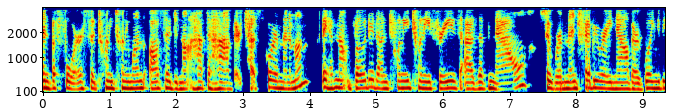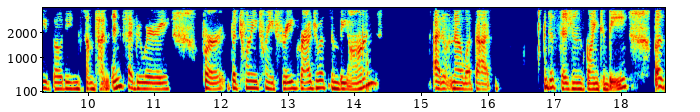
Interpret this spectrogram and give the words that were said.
and before, so 2021s also did not have to have their test score minimum. They have not voted on 2023s as of now. So we're mid February now. They're going to be voting sometime in February for the 2023 graduates and beyond. I don't know what that decision is going to be. But,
